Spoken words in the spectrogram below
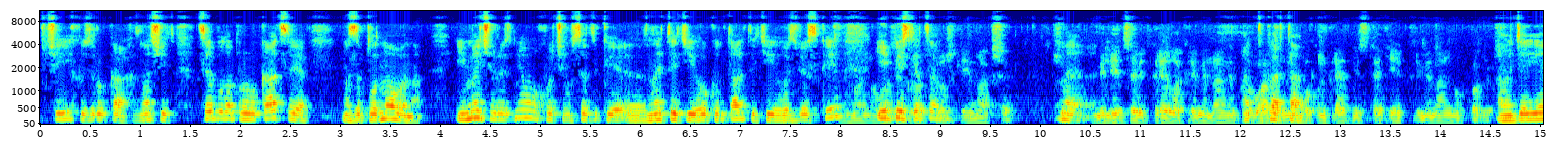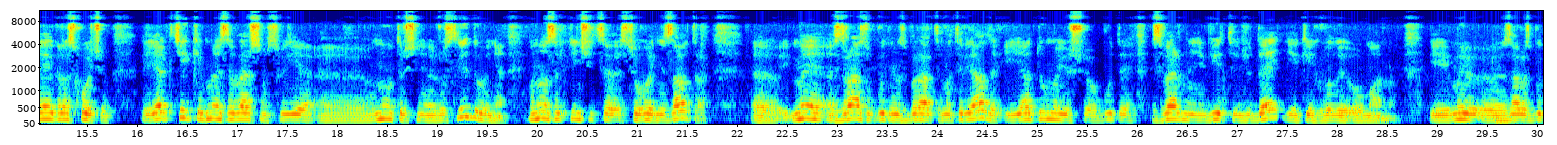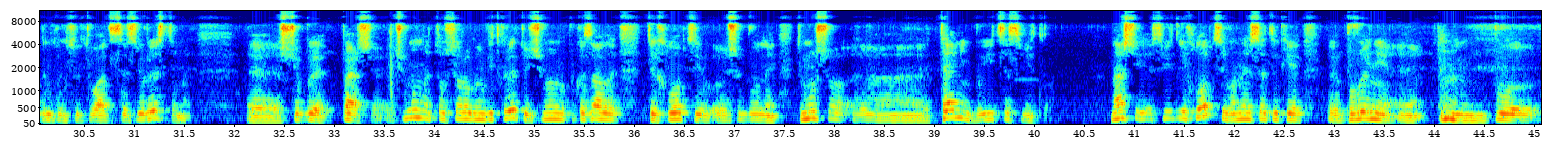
в чиїхось руках. Значить, це була провокація запланована. І ми через нього хочемо все-таки е, знайти ті його контакти, ті його зв'язки. І після цього трошки інакше. Щоб Не. міліція відкрила кримінальне провадження по конкретній статті Кримінального кодексу. А я, я якраз хочу. Як тільки ми завершимо своє е, внутрішнє розслідування, воно закінчиться сьогодні-завтра. Е, ми зразу будемо збирати матеріали, і я думаю, що буде звернення від людей, яких вели оману. І ми е, зараз будемо консультуватися з юристами. Е, Щоб перше, чому ми то все робимо відкрито, і чому ми показали тих хлопців, е, щоб вони. Тому що е, темінь боїться світла. Наші світлі хлопці, вони все-таки е, повинні е,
